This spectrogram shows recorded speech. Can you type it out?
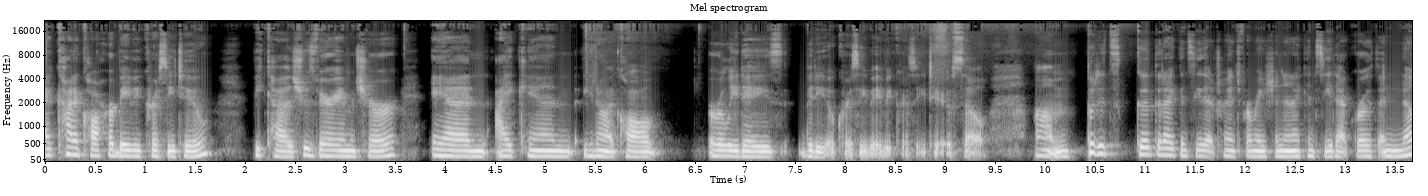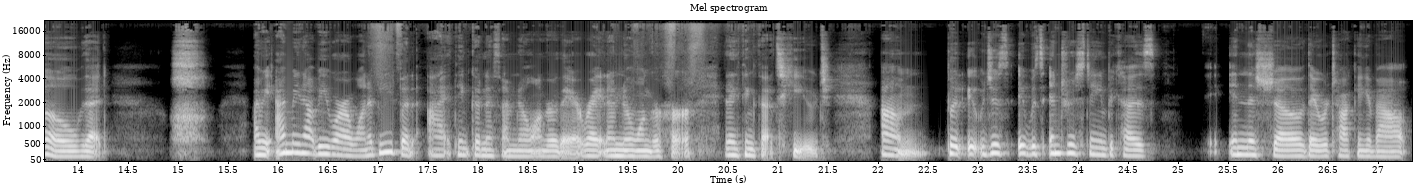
I kind of call her baby Chrissy too, because she was very immature. And I can, you know, I call early days video Chrissy, baby Chrissy too. So, um, but it's good that I can see that transformation and I can see that growth and know that, I mean, I may not be where I want to be, but I thank goodness I'm no longer there, right? And I'm no longer her. And I think that's huge. Um, but it was just, it was interesting because in this show, they were talking about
